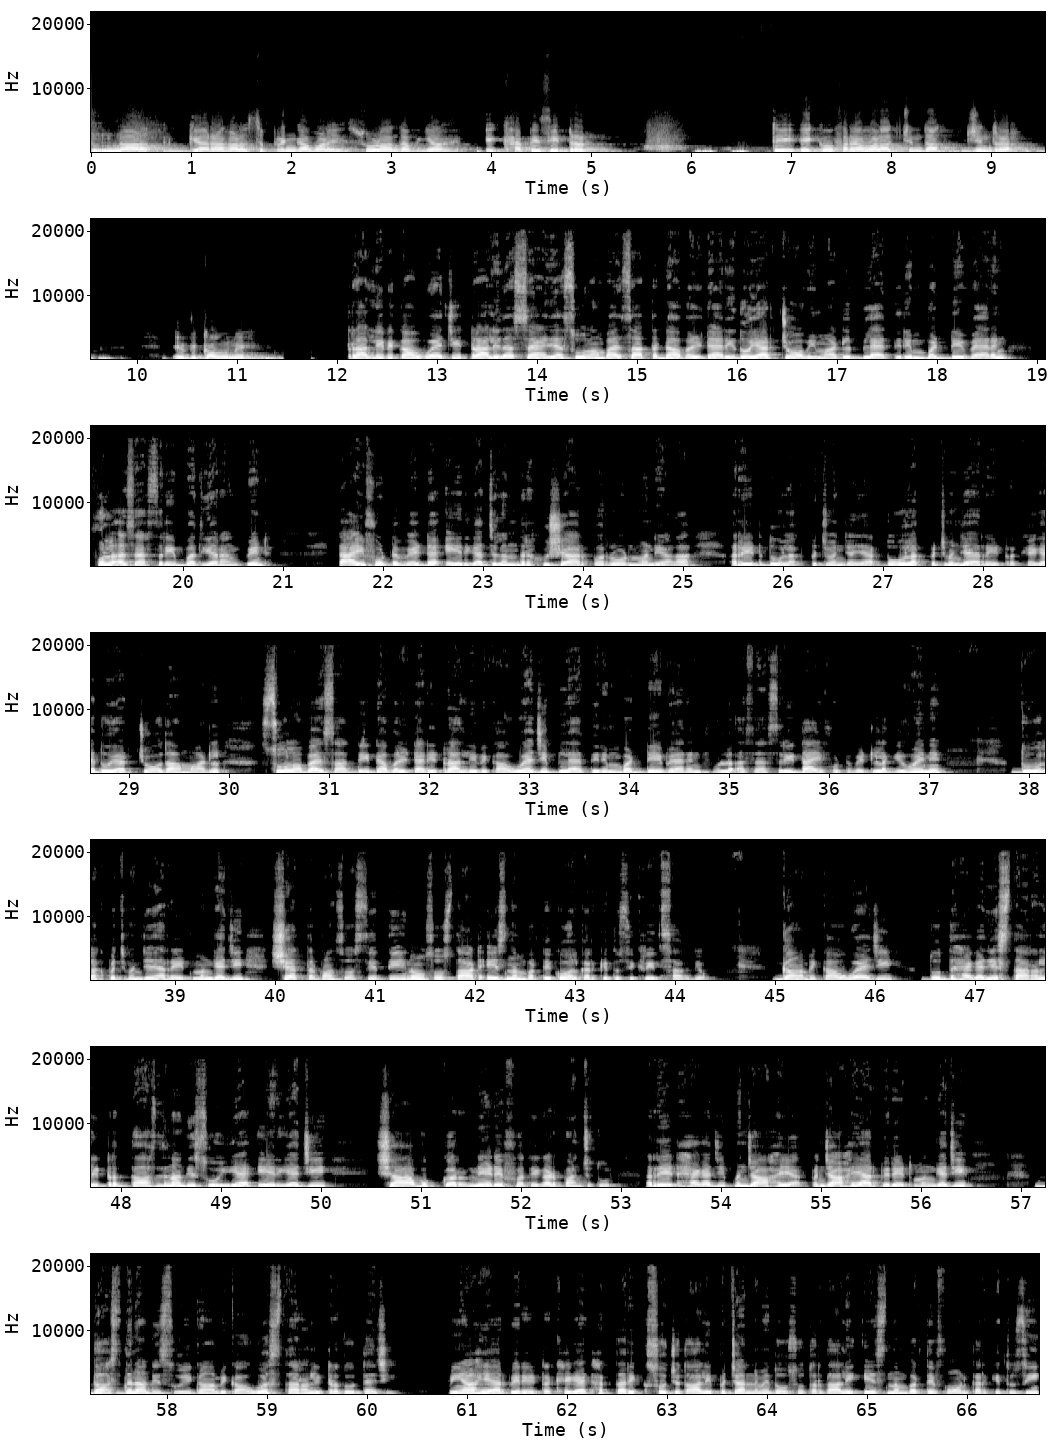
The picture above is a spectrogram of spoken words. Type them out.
ਨਾਲ 11 ਹਲ ਸਪਰਿੰਗਾਂ ਵਾਲੇ 16 ਦਬੀਆਂ ਇੱਕ ਹੈਪੀ ਸੀਡਰ ਤੇ ਇੱਕ ਫਰਾਂ ਵਾਲਾ ਜਿੰਦਾ, ਜਿੰਦਰਾ, ਇਹ ਵਿਕਾਊ ਨੇ। ਟਰਾਲੀ ਵਿਕਾਊ ਹੈ ਜੀ, ਟਰਾਲੀ ਦਾ ਸਾਈਜ਼ ਹੈ 16 ਬਾਈ 7 ਡਬਲ ਟੈਰੀ 2024 ਮਾਡਲ ਬਲੈਤੀਰਿਮ ਵੱਡੇ ਵੈਰਿੰਗ ਫੁੱਲ ਅਸੈਸਰੀ, ਵਧੀਆ ਰੰਗ paint. 2.5 foot wide area Jalandhar Hoshiarpur road Mandiala, rate 255000 255000 rate ਰੱਖਿਆ ਗਿਆ। 2014 ਮਾਡਲ 16 ਬਾਈ 7 ਦੀ ਡਬਲ ਟੈਰੀ ਟਰਾਲੀ ਵਿਕਾਊ ਹੈ ਜੀ। ਬਲੈਤੀਰਿਮ ਵੱਡੇ bearing full accessory 2.5 foot width ਲੱਗੇ ਹੋਏ ਨੇ। 255000 ਰੇਟ ਮੰਗਿਆ ਜੀ। 76580 30967 ਇਸ ਨੰਬਰ ਤੇ ਕਾਲ ਕਰਕੇ ਤੁਸੀਂ ਖਰੀਦ ਸਕਦੇ ਹੋ। ਗਾਂ ਵਿਕਾਊ ਹੈ ਜੀ। ਦੁੱਧ ਹੈਗਾ ਜੀ 17 ਲੀਟਰ। 10 ਦਿਨਾਂ ਦੀ ਸੂਈ ਹੈ। ਏਰੀਆ ਜੀ ਸ਼ਾਹ ਬੁੱਕਰ ਨੇੜੇ ਫਤਿਹਗੜ੍ਹ ਪੰਜਤੂਰ। ਰੇਟ ਹੈਗਾ ਜੀ 50000 50000 ਰੁਪਏ ਰੇਟ ਮੰਗਿਆ ਜੀ। 10 ਦਿਨਾਂ ਦੀ ਸੂਈ ਗਾਂ ਵਿਕਾਊ ਹੈ 17 ਲੀਟਰ ਦੁੱਧ ਹੈ ਜੀ। 50000 ਰੁਪਏ ਰੇਟ ਰੱਖੇਗਾ 78144 95243 ਇਸ ਨੰਬਰ ਤੇ ਫੋਨ ਕਰਕੇ ਤੁਸੀਂ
